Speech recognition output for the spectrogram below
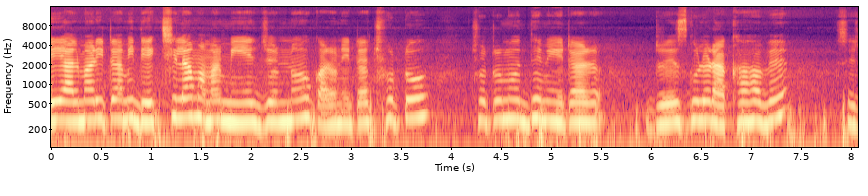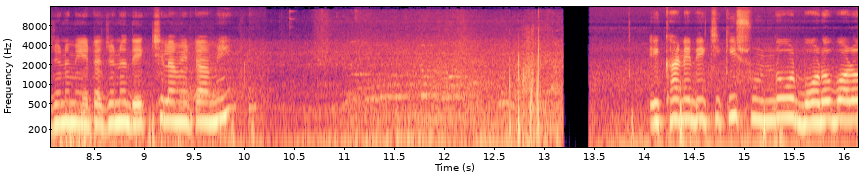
এই আলমারিটা আমি দেখছিলাম আমার মেয়ের জন্য, কারণ এটা ছোট, ছোটোর মধ্যে মেয়েটার ড্রেসগুলো রাখা হবে। সেজন্য মেয়েটার জন্য দেখছিলাম এটা আমি। এখানে দেখছি কি সুন্দর বড় বড়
